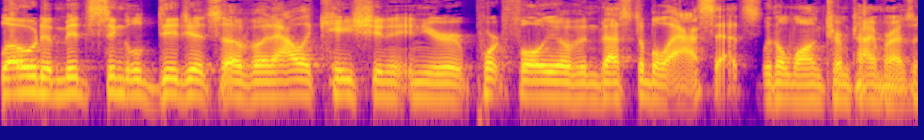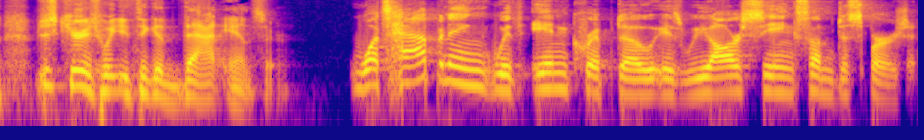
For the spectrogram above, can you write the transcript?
low to mid single digits of an allocation in your portfolio of investable assets with a long term time horizon. I'm just curious what you think of that answer. What's happening within crypto is we are seeing some dispersion.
